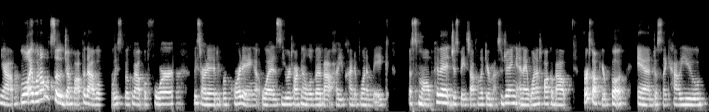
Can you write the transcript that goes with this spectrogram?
yeah. Well, I want to also jump off of that. What we spoke about before we started recording was you were talking a little bit about how you kind of want to make a small pivot just based off of like your messaging. And I want to talk about first off your book and just like how you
